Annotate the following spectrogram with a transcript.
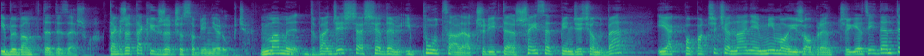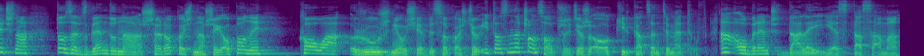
i by wam wtedy zeszła. Także takich rzeczy sobie nie róbcie. Mamy 27,5 cala, czyli te 650B i jak popatrzycie na nie, mimo iż obręcz jest identyczna, to ze względu na szerokość naszej opony koła różnią się wysokością i to znacząco przecież o kilka centymetrów. A obręcz dalej jest ta sama.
